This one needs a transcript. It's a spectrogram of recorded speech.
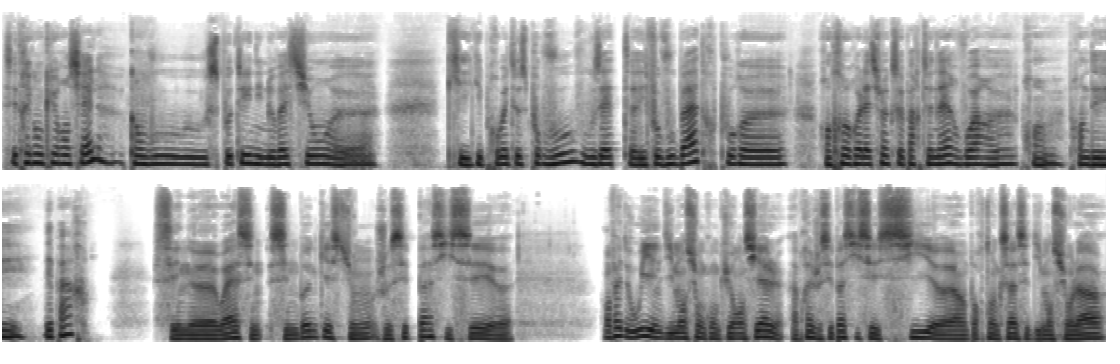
C'est très concurrentiel. Quand vous spottez une innovation euh, qui, qui, est prometteuse pour vous, vous êtes, il faut vous battre pour euh, rentrer en relation avec ce partenaire, voire euh, prendre, prendre des, des parts? C'est une, ouais, c'est une, une, bonne question. Je sais pas si c'est en fait, oui, il y a une dimension concurrentielle. Après, je sais pas si c'est si euh, important que ça cette dimension-là,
